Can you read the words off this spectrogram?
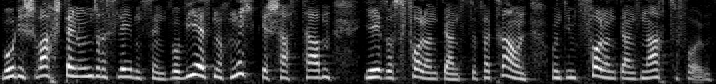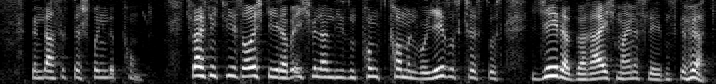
wo die Schwachstellen unseres Lebens sind, wo wir es noch nicht geschafft haben, Jesus voll und ganz zu vertrauen und ihm voll und ganz nachzufolgen. Denn das ist der springende Punkt. Ich weiß nicht, wie es euch geht, aber ich will an diesen Punkt kommen, wo Jesus Christus jeder Bereich meines Lebens gehört.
